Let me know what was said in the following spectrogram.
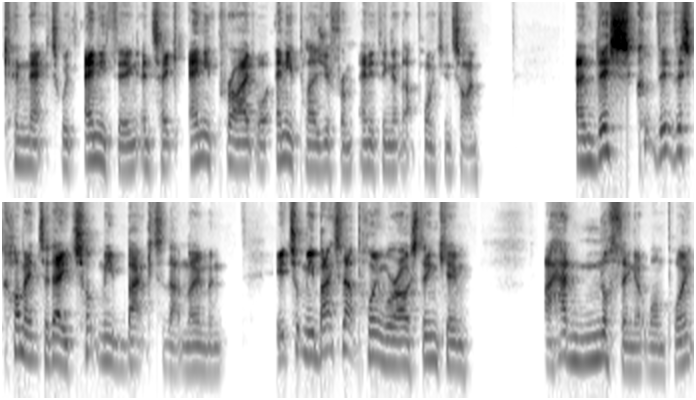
connect with anything and take any pride or any pleasure from anything at that point in time. And this this comment today took me back to that moment. It took me back to that point where I was thinking, I had nothing at one point.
